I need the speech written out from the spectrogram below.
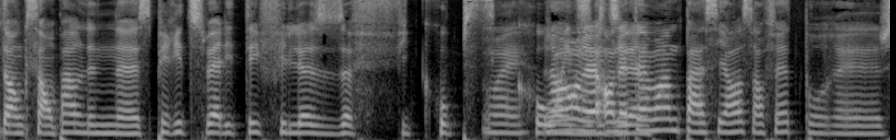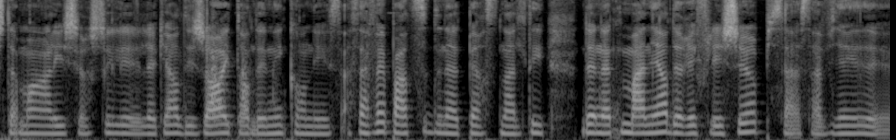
Donc, ça, on parle d'une spiritualité philosophico-psycho Ouais. Genre, on, a, tellement de patience, en fait, pour euh, justement aller chercher le, le cœur des gens, étant donné qu'on est. Ça, ça fait partie de notre personnalité, de notre manière de réfléchir, puis ça, ça vient. de-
